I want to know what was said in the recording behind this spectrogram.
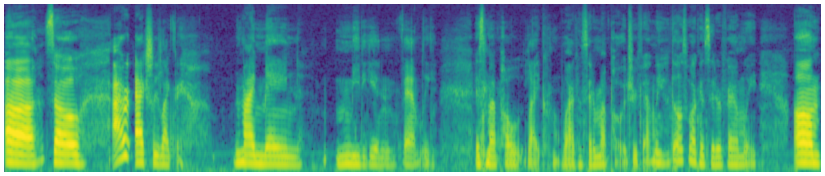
Uh, so I actually like my main median family is my poet, like what I consider my poetry family. Those who I consider family. Um,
